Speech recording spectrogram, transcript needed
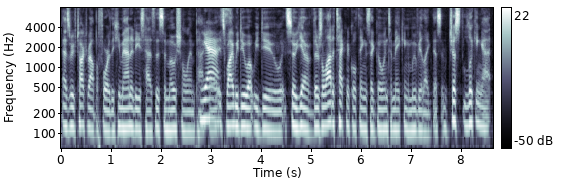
as we've talked about before, the humanities has this emotional impact. Uh, right? Yes. It's why we do what we do. So, yeah, there's a lot of technical things that go into making a movie like this. And just looking at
